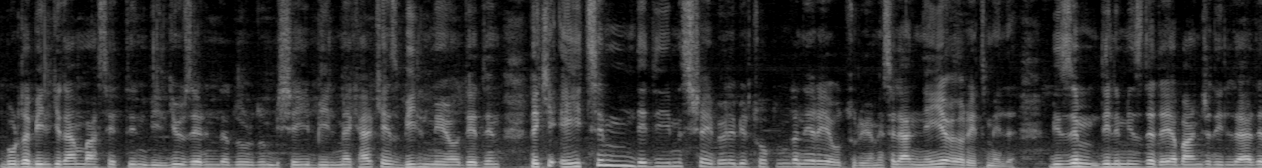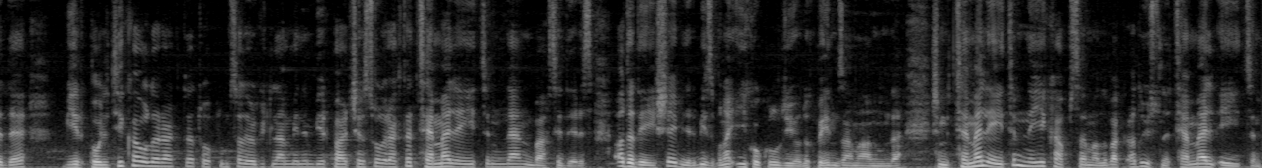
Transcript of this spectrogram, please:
Burada bilgiden bahsettin, bilgi üzerinde durdun, bir şeyi bilmek, herkes bilmiyor dedin. Peki eğitim dediğimiz şey böyle bir toplumda nereye oturuyor? Mesela neyi öğretmeli? Bizim dilimizde de, yabancı dillerde de bir politika olarak da toplumsal örgütlenmenin bir parçası olarak da temel eğitimden bahsederiz. Adı değişebilir. Biz buna ilkokul diyorduk benim zamanımda. Şimdi temel eğitim neyi kapsamalı? Bak adı üstünde temel eğitim.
